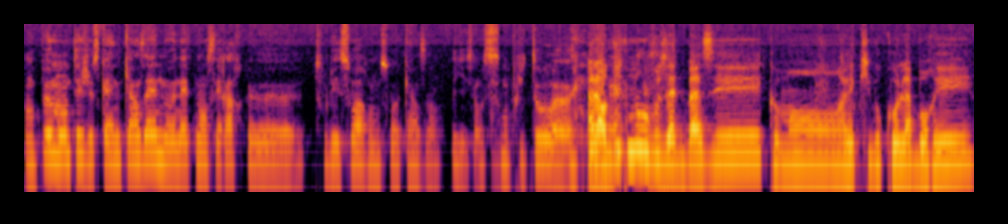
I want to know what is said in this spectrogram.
on peut monter jusqu'à une quinzaine, mais honnêtement, c'est rare que tous les soirs on soit 15. Hein. Ils sont, plutôt. Euh, Alors, dites-nous où vous êtes basé, comment, avec qui vous collaborez?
